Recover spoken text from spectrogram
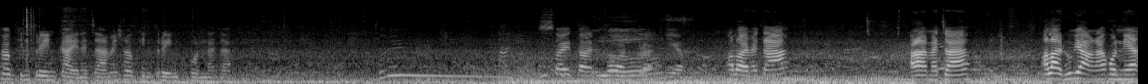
ชอบกินตีนไก่นะจ๊ะ ไม่ชอบกินตีนคนนะจ๊ะไส้ตันทอดกระเทียม อร่อยไหมจ๊ะ อร่อยไหมจ๊ะ อร่อยทุกอย่างนะคนเนี้ย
